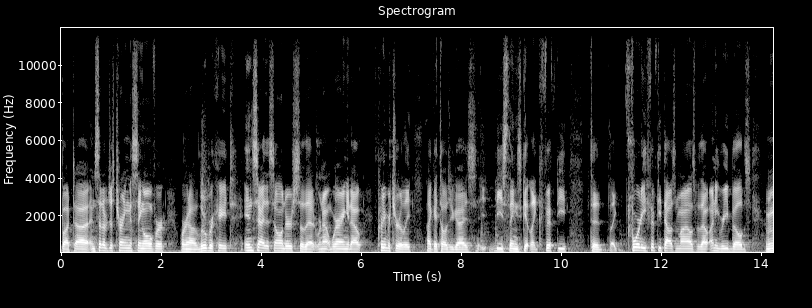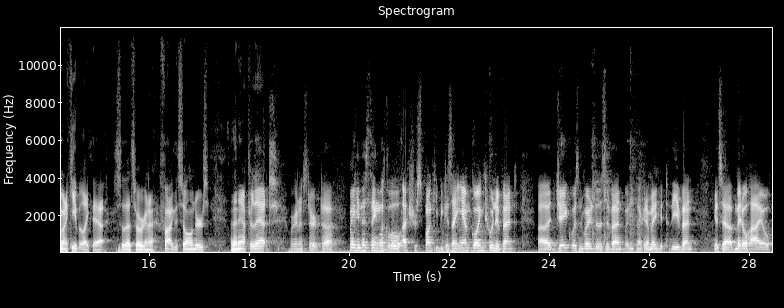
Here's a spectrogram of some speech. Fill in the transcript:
But uh, instead of just turning this thing over, we're gonna lubricate inside the cylinders so that we're not wearing it out prematurely. Like I told you guys, these things get like 50 to like 40, 50,000 miles without any rebuilds. And we wanna keep it like that. So that's why we're gonna fog the cylinders. And then after that, we're gonna start uh, making this thing look a little extra spunky because I am going to an event. Uh, Jake was invited to this event, but he's not gonna make it to the event. It's uh, Mid-Ohio.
